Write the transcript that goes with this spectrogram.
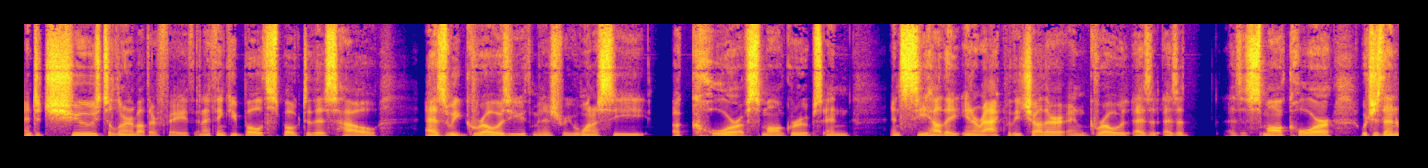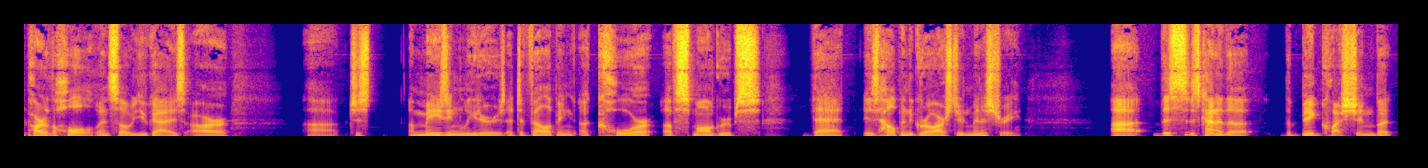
and to choose to learn about their faith. And I think you both spoke to this how as we grow as a youth ministry, we want to see a core of small groups and and see how they interact with each other and grow as a, as a as a small core, which is then part of the whole. And so you guys are uh, just amazing leaders at developing a core of small groups that is helping to grow our student ministry. Uh, this is kind of the the big question, but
